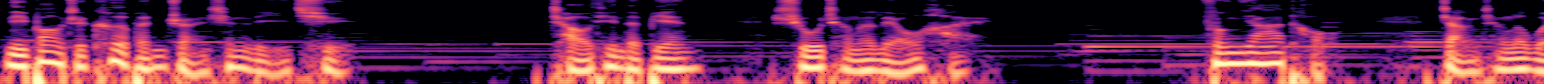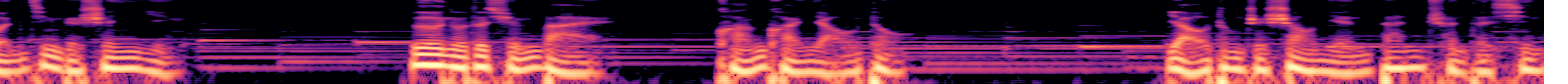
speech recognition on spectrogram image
你抱着课本转身离去，朝天的边梳成了刘海，疯丫头长成了文静的身影，婀娜的裙摆款款摇动。摇动着少年单纯的心。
